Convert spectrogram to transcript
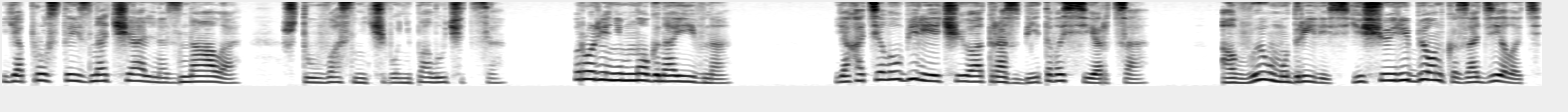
«Я просто изначально знала, что у вас ничего не получится. Рори немного наивна. Я хотела уберечь ее от разбитого сердца, а вы умудрились еще и ребенка заделать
